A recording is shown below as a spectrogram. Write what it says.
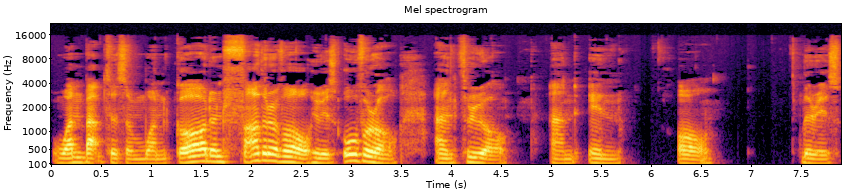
one baptism, one God and Father of all, who is over all and through all and in all. There is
